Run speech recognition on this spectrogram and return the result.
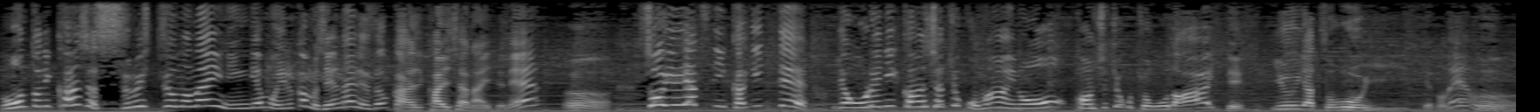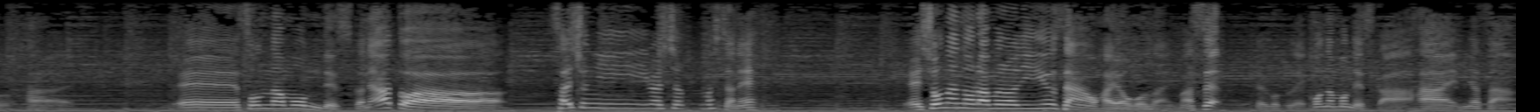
本当に感謝する必要のない人間もいるかもしれないですよ、会社内でね。うん。そういうやつに限って、いや、俺に感謝チョコないの？感謝チョコちょうだいっていうやつ多いけどね。うん。はい。えー、そんなもんですかね。あとは、最初にいらっしゃいましたね。えー湘南のラムロディユウさんおはようございます。ということで、こんなもんですか？はい。皆さん、あり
